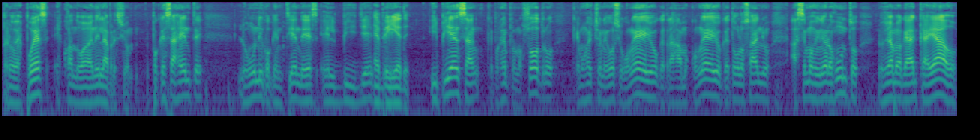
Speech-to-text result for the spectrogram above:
Pero después es cuando va a venir la presión. Porque esa gente lo único que entiende es el billete. El billete. Y piensan que, por ejemplo, nosotros, que hemos hecho negocio con ellos, que trabajamos con ellos, que todos los años hacemos dinero juntos, nos íbamos a quedar callados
